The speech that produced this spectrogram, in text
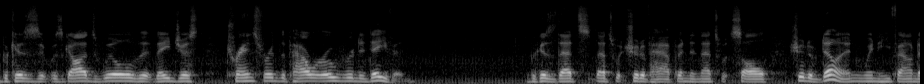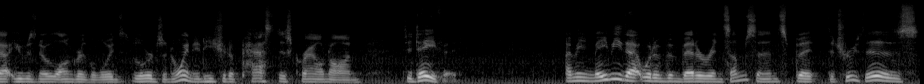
because it was God's will that they just transferred the power over to David? Because that's that's what should have happened, and that's what Saul should have done when he found out he was no longer the Lord's, Lord's anointed. He should have passed his crown on to David. I mean, maybe that would have been better in some sense, but the truth is,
